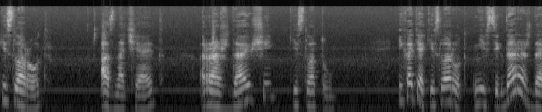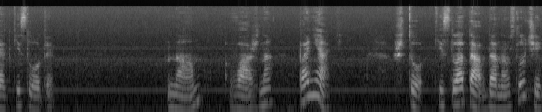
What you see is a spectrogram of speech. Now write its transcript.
Кислород означает рождающий кислоту. И хотя кислород не всегда рождает кислоты, нам важно понять, что кислота в данном случае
